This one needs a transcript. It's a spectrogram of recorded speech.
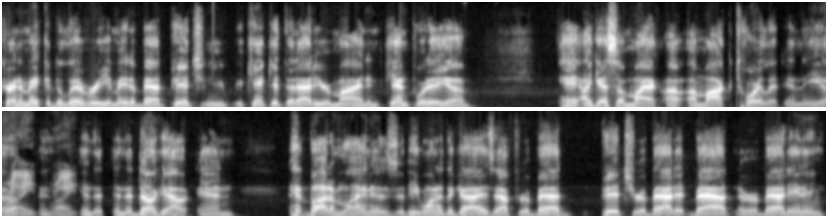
trying to make a delivery. You made a bad pitch and you, you can't get that out of your mind. And Ken put a, uh, a I guess a mock a, a, mock toilet in the uh, right, in, right. in the in the dugout. And bottom line is that he wanted the guys after a bad pitch or a bad at bat or a bad inning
